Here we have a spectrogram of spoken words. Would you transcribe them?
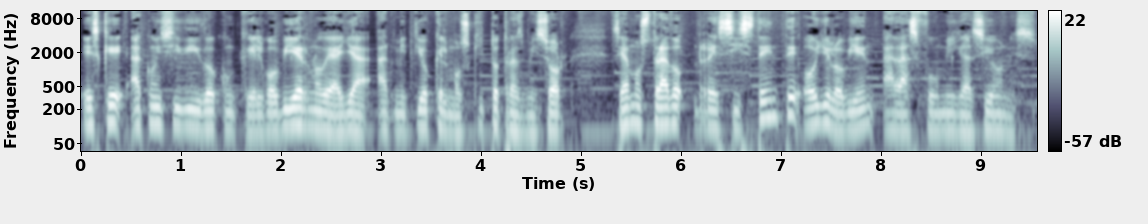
Es que ha coincidido con que el gobierno de allá admitió que el mosquito transmisor se ha mostrado resistente, óyelo bien, a las fumigaciones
